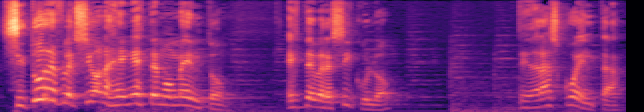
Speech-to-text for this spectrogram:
Si tú reflexionas en este momento, este versículo, te darás cuenta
